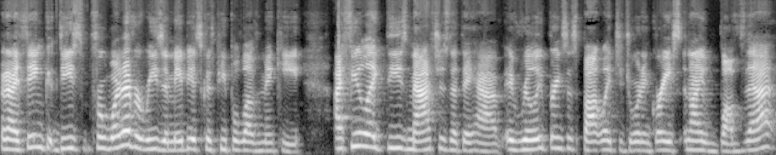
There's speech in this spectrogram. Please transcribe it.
And I think these, for whatever reason, maybe it's because people love Mickie. I feel like these matches that they have, it really brings a spotlight to Jordynne Grace. And I love that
